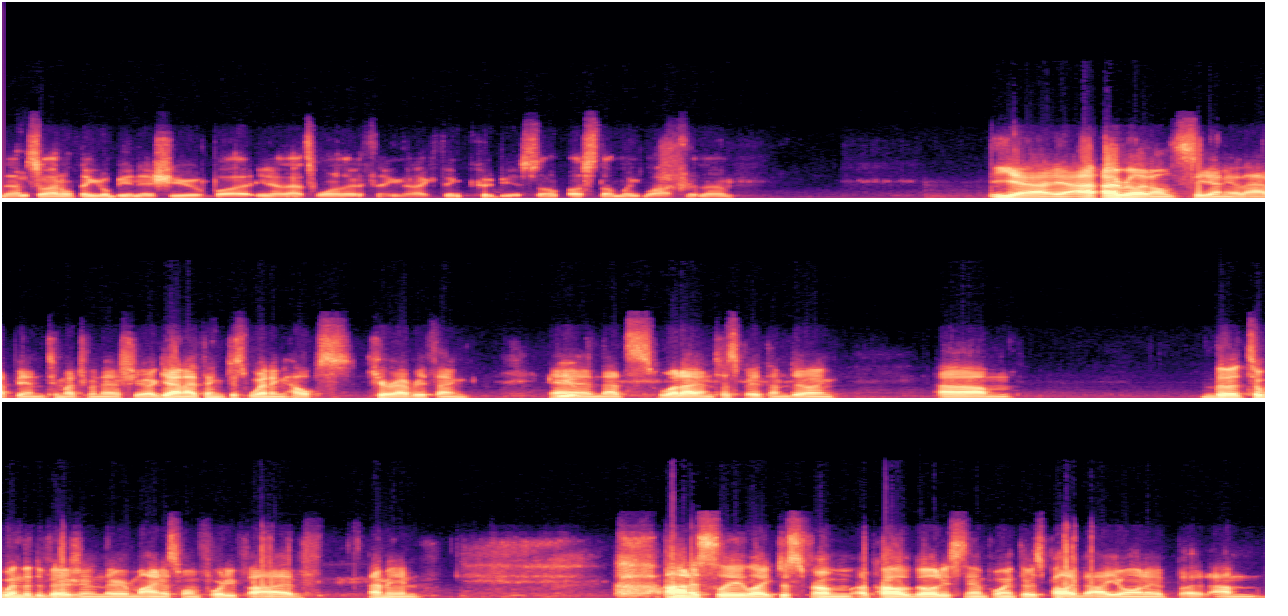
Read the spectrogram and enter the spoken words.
them, so I don't think it'll be an issue. But you know, that's one other thing that I think could be a, a stumbling block for them. Yeah, yeah, I, I really don't see any of that being too much of an issue. Again, I think just winning helps cure everything, and yep. that's what I anticipate them doing. Um, the to win the division, they're minus one forty five. I mean, honestly, like just from a probability standpoint, there's probably value on it, but I'm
